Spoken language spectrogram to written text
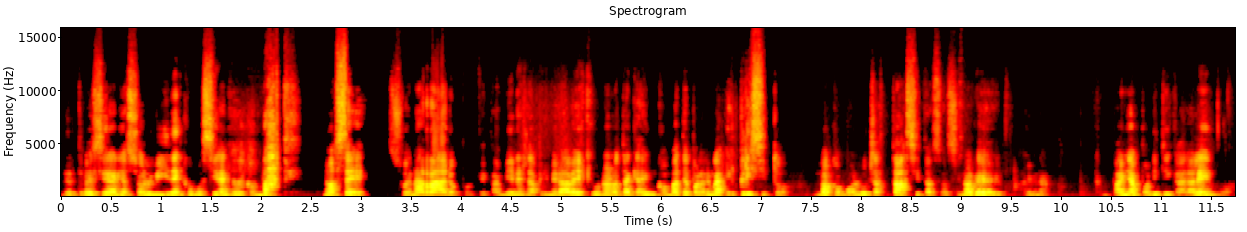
dentro de 100 años se olviden como 100 años de combate. No sé, suena raro porque también es la primera vez que uno nota que hay un combate por la lengua explícito, no como luchas tácitas, sino que hay una campaña política de la lengua.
